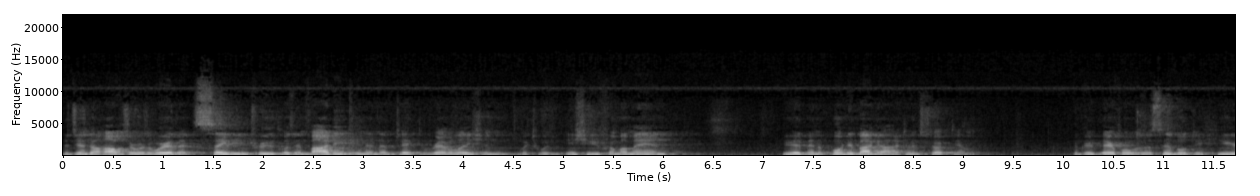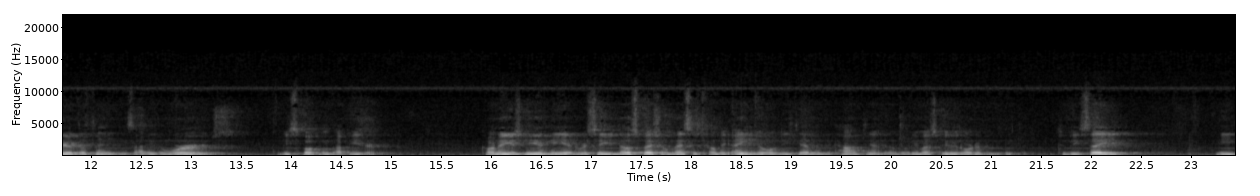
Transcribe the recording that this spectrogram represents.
The Gentile officer was aware that saving truth was embodied in an objective revelation which would issue from a man who had been appointed by God to instruct him. The group therefore was assembled to hear the things, i.e., the words to be spoken by Peter. Cornelius knew he had received no special message from the angel detailing the content of what he must do in order to be saved. He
